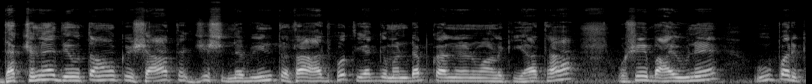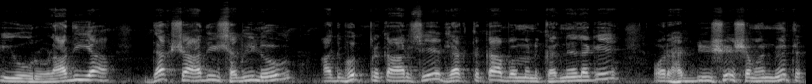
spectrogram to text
दक्ष ने देवताओं के साथ जिस नवीन तथा अद्भुत यज्ञ मंडप का निर्माण किया था, उसे वायु ने ऊपर की ओर उड़ा दिया। दक्ष आदि सभी लोग अद्भुत प्रकार से रक्त का वमन करने लगे और हड्डी से समन्वित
